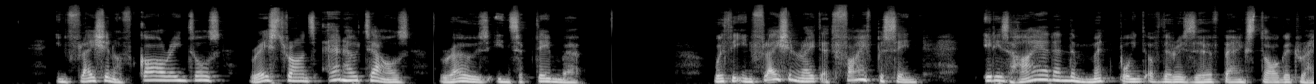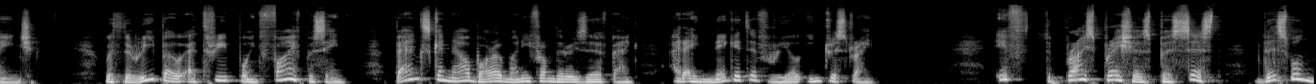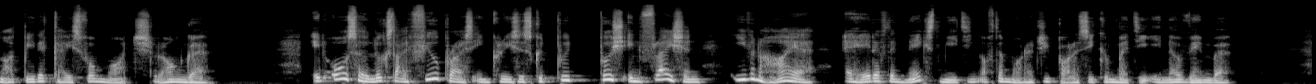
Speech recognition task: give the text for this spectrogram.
Inflation of car rentals, restaurants and hotels rose in September. With the inflation rate at 5%, it is higher than the midpoint of the Reserve Bank's target range. With the repo at 3.5%, banks can now borrow money from the Reserve Bank at a negative real interest rate. If the price pressures persist, this will not be the case for much longer. It also looks like fuel price increases could put, push inflation even higher ahead of the next meeting of the Monetary Policy Committee in November.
